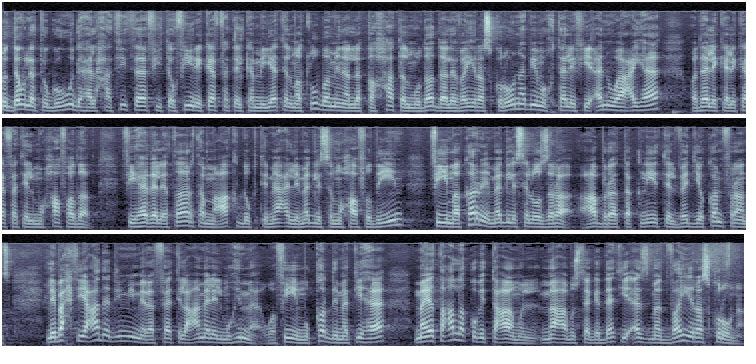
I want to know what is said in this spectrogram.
الدولة جهودها الحثيثة في توفير كافة الكميات المطلوبة من اللقاحات المضادة لفيروس كورونا بمختلف أنواعها وذلك لكافة المحافظات. في هذا الإطار تم عقد اجتماع لمجلس المحافظين في مقر مجلس الوزراء عبر تقنية الفيديو كونفرنس لبحث عدد من ملفات العمل المهمة وفي مقدمتها ما يتعلق بالتعامل مع مستجدات أزمة فيروس كورونا.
